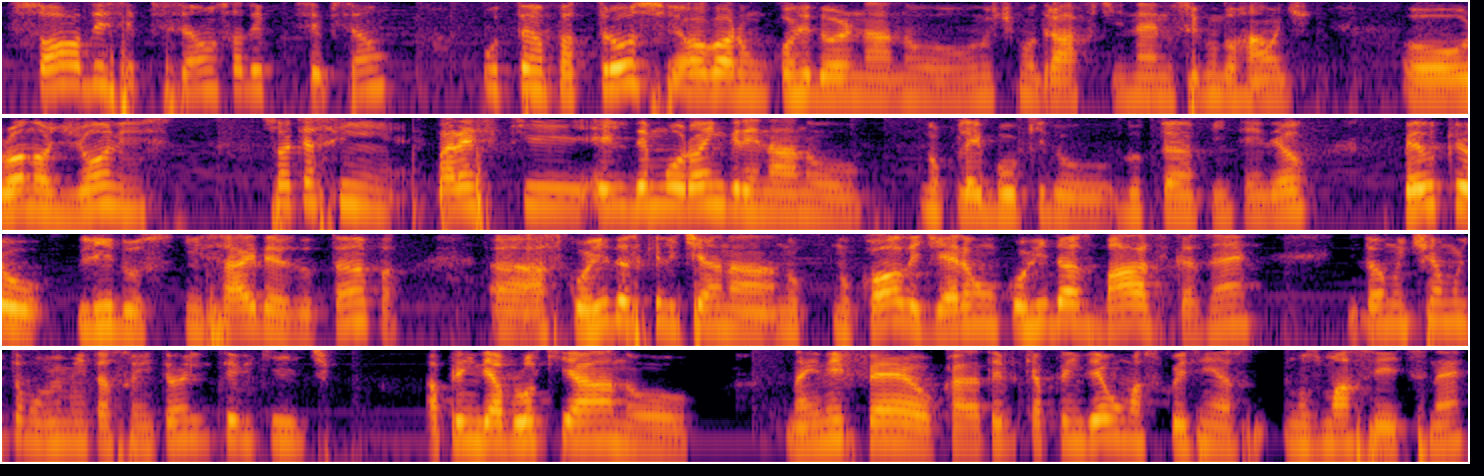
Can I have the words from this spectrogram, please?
só decepção, só decepção o Tampa trouxe agora um corredor na, no, no, último draft, né, no segundo round, o Ronald Jones. Só que assim, parece que ele demorou a engrenar no, no playbook do, do Tampa, entendeu? Pelo que eu li dos insiders do Tampa, uh, as corridas que ele tinha na, no, no college eram corridas básicas, né? Então não tinha muita movimentação. Então ele teve que tipo, aprender a bloquear no, na NFL. O cara teve que aprender umas coisinhas, uns macetes, né?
